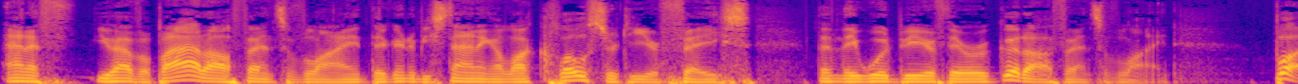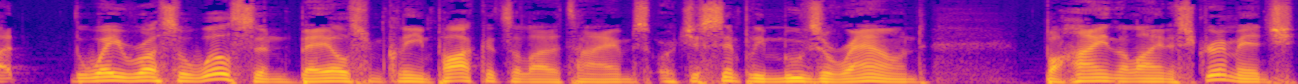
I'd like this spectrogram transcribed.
And if you have a bad offensive line, they're going to be standing a lot closer to your face than they would be if they were a good offensive line. But the way Russell Wilson bails from clean pockets a lot of times, or just simply moves around behind the line of scrimmage,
